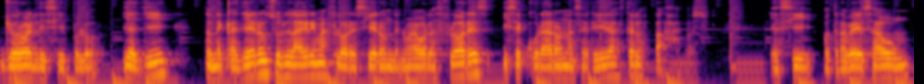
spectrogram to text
lloró el discípulo, y allí, donde cayeron sus lágrimas, florecieron de nuevo las flores y se curaron las heridas de los pájaros. Y así, otra vez aún,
